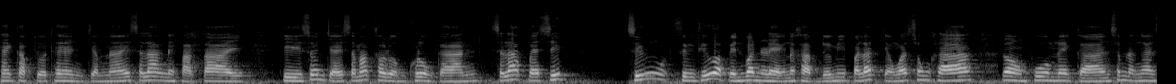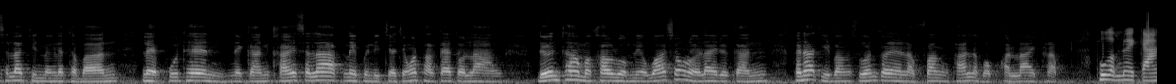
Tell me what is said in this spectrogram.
ให้กับตัวแทนจำหน่ายสลากในภาคใต้ที่สนใจสมัครเข้าร่วมโครงการสลาก80ซึ่งซึ่งถือว่าเป็นวันแรงนะครับ โดยมีปลัดจังหวัดสงขลารองผู้อำนวยการสำนักงานสลากกินแบ่งรัฐบาล และผู้แทนในการขายสลากในพื้นที่จังหวัดภาคใต้ตอนล่าง เดินทางมาเข้ารวมเนี่ยว่าช่องรอยไล่ด้วยกันขณะที่บางส่วนก็ได้รับฟังผ่านระบบออนไลน์ครับผู้อำนวยการ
